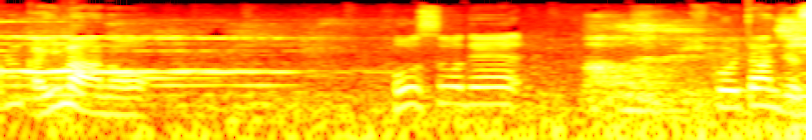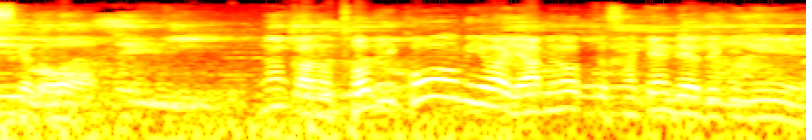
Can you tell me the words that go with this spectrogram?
なんか今あの放送で聞こえたんですけど、なんかあの飛び込みはやめろって叫んでる時に、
